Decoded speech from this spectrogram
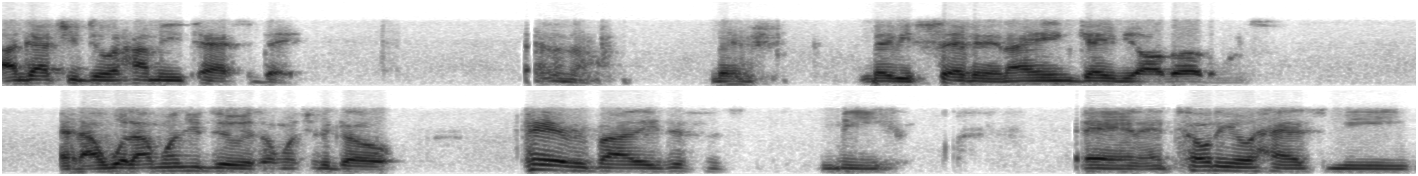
I got you doing how many tasks a day? I don't know. Maybe maybe seven and I ain't gave you all the other ones. And I what I want you to do is I want you to go, Hey everybody, this is me. And Antonio has me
